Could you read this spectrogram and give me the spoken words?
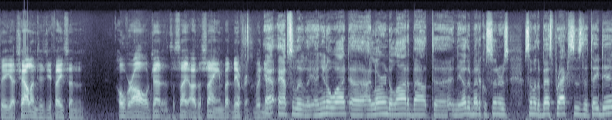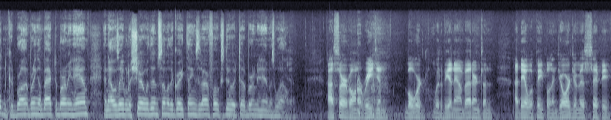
the uh, challenges you face facing overall the same, are the same but different, wouldn't you? A- absolutely. And you know what? Uh, I learned a lot about uh, in the other medical centers some of the best practices that they did and could br- bring them back to Birmingham. And I was able to share with them some of the great things that our folks do at uh, Birmingham as well. Yeah. I serve on a region board with the Vietnam veterans, and I deal with people in Georgia, Mississippi,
